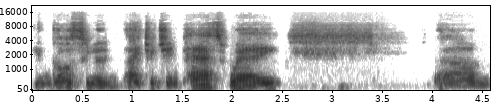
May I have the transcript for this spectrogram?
You can go through the mitogen pathway. Um,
